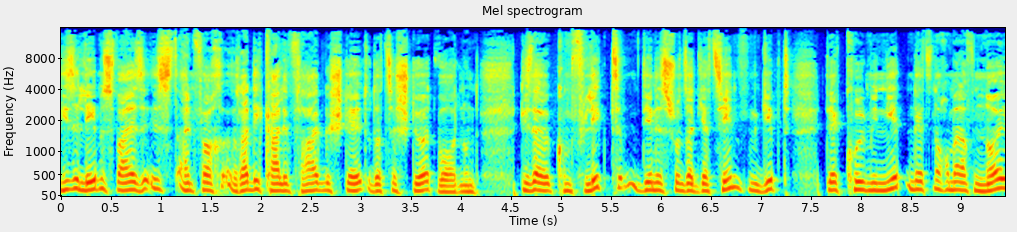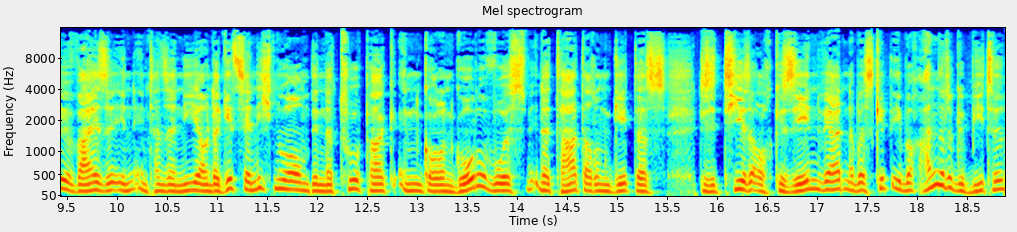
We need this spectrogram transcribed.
diese Lebensweise ist einfach radikal in Frage gestellt oder zerstört worden. Und dieser Konflikt, den es schon seit Jahrzehnten gibt, der kulminiert jetzt noch einmal auf neue Weise in, in Tansania. Und da geht es ja nicht nur um den Naturpark in Ngorongoro, wo es in der Tat darum geht, dass diese Tiere auch gesehen werden, aber es gibt eben auch andere Gebiete,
